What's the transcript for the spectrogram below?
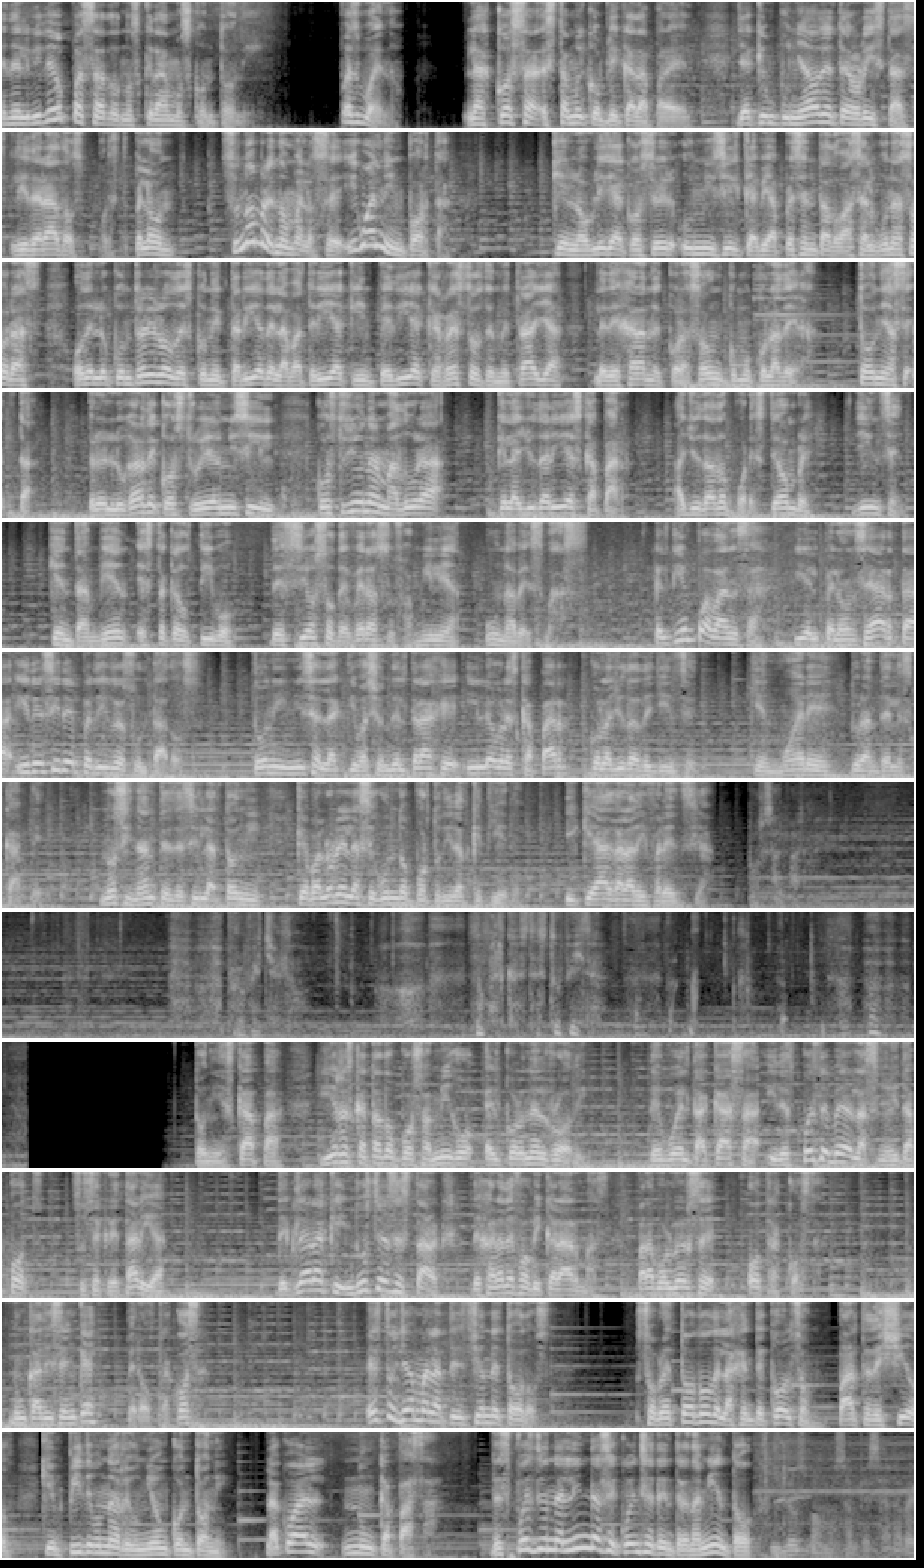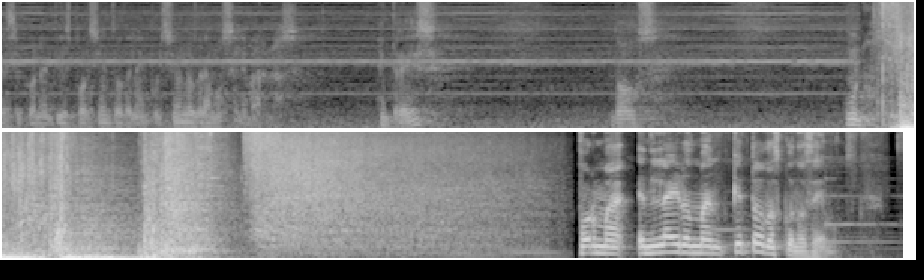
En el video pasado nos quedamos con Tony. Pues bueno, la cosa está muy complicada para él, ya que un puñado de terroristas liderados por este pelón, su nombre no me lo sé, igual no importa, quien lo obliga a construir un misil que había presentado hace algunas horas, o de lo contrario lo desconectaría de la batería que impedía que restos de metralla le dejaran el corazón como coladera. Tony acepta, pero en lugar de construir el misil, construye una armadura que le ayudaría a escapar, ayudado por este hombre, Jinsen, quien también está cautivo, deseoso de ver a su familia una vez más. El tiempo avanza y el pelón se harta y decide pedir resultados. Tony inicia la activación del traje y logra escapar con la ayuda de Jinsen, quien muere durante el escape. No sin antes decirle a Tony que valore la segunda oportunidad que tiene y que haga la diferencia. Por salvarme. Aprovechalo. No marcaste tu vida. Tony escapa y es rescatado por su amigo el coronel Roddy. De vuelta a casa y después de ver a la señorita Potts, su secretaria, declara que Industrias Stark dejará de fabricar armas para volverse otra cosa. Nunca dicen qué, pero otra cosa. Esto llama la atención de todos, sobre todo de la gente Colson, parte de Shield, quien pide una reunión con Tony, la cual nunca pasa. Después de una linda secuencia de entrenamiento, Y los vamos a empezar a ver si con el 10% de la impulsión logramos elevarnos. En 3, 2, 1. forma en el Iron Man que todos conocemos.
